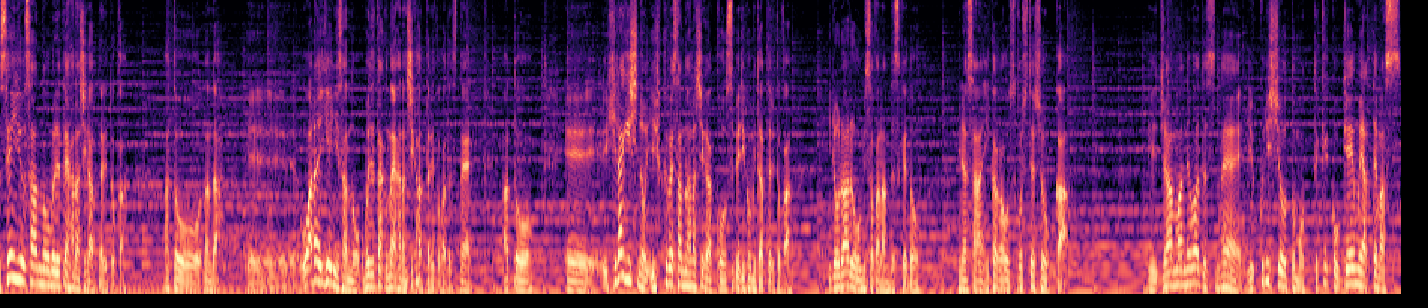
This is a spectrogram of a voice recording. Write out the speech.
声優さんのおめでたい話があったりとかあとなんだ、えー、お笑い芸人さんのおめでたくない話があったりとかですね。あとえー、平岸の伊福部さんの話がこう滑り込みだったりとかいろいろある大晦日なんですけど皆さんいかがお過ごしでしょうか、えー、ジャーマネはですねゆっくりしようと思って結構ゲームやってます。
